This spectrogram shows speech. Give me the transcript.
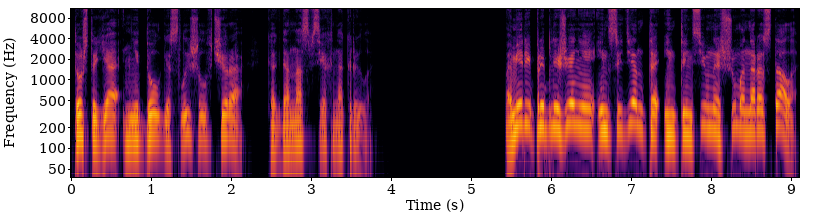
То, что я недолго слышал вчера, когда нас всех накрыло. По мере приближения инцидента интенсивность шума нарастала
